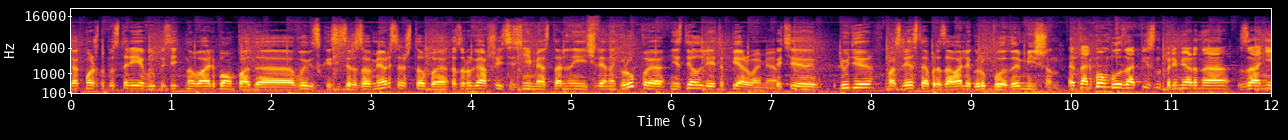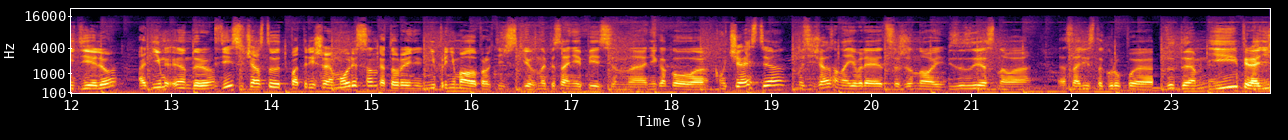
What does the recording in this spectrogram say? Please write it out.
как можно быстрее выпустить новый альбом под э, вывеской Sisters of Mercy, чтобы разругавшиеся с ними остальные члены группы не сделали это первыми. Эти люди впоследствии образовали группу The Mission. Этот альбом был записан примерно за неделю одним Эндрю. Здесь участвует Патриша Моррисон, которая не принимала практически в написании песен э, никакого участия, но сейчас она является женой безызвестного солиста группы The Damned и периодически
